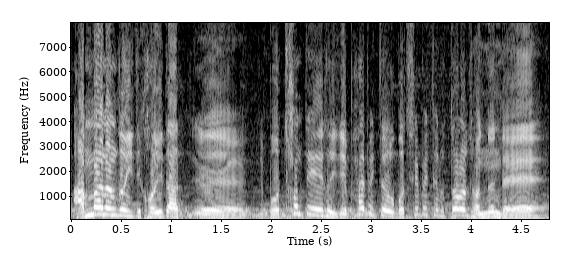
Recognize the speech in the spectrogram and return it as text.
앞마당도 이제 거의 다뭐 천대에서 이제 800대로 뭐 700대로 떨어졌는데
